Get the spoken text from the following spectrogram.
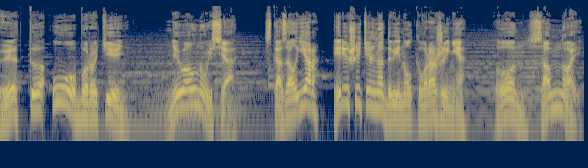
«Это оборотень!» «Не волнуйся», — сказал Яр и решительно двинул к вражине. «Он со мной!»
